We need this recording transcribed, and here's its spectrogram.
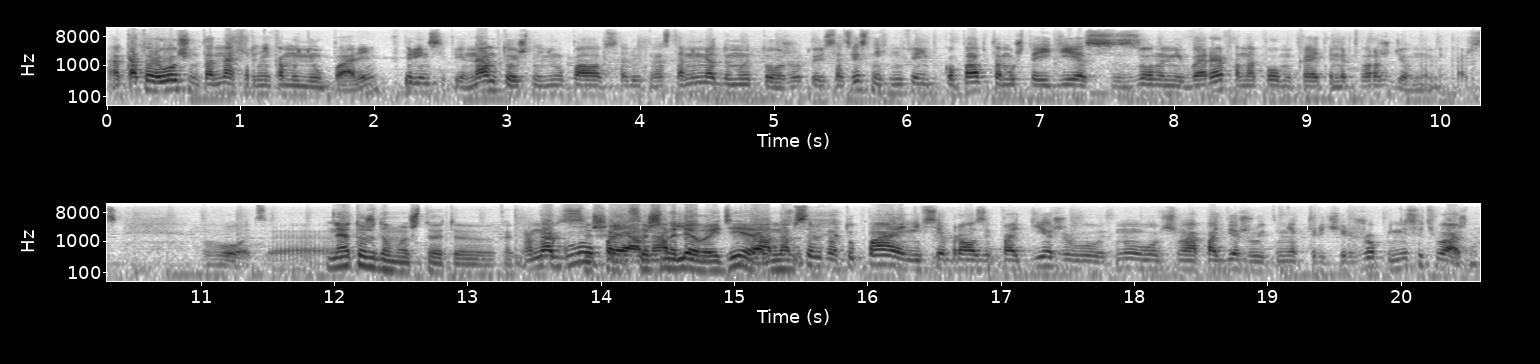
а, которые, в общем-то, нахер никому не упали, в принципе. Нам точно не упало абсолютно. Остальным, я думаю, тоже. То есть, соответственно, их никто не покупал, потому что идея с зонами в РФ, она, по-моему, какая-то мертворожденная, мне кажется. Вот. Э, ну, я тоже думаю, что это как она глупая, совершенно, совершенно она, левая идея. Да, она абсолютно тупая, не все браузеры поддерживают. Ну, в общем, она поддерживает некоторые через жопу, не суть важно.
